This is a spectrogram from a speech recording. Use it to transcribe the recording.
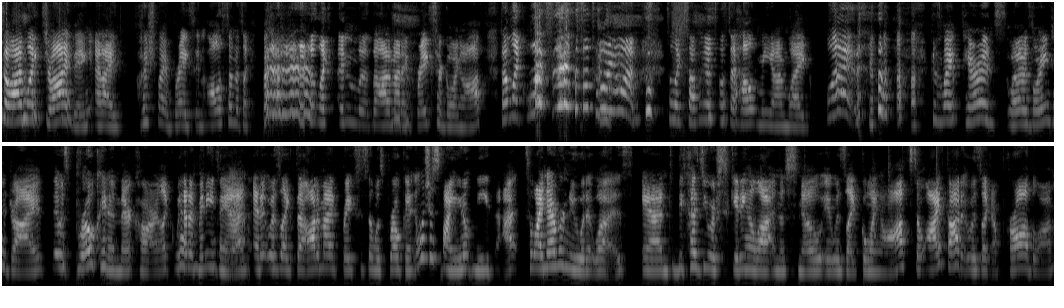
So i'm like driving and i push my brakes and all of a sudden it's like like and the, the automatic brakes are going off. And i'm like what's this? What's going on? So like something that's supposed to help me i'm like what? Because my parents when i was learning to drive it was broken in their car. Like we had a minivan Yeah. and it was like the automatic brake system was broken which is fine you don't need that. So i never knew what it was. And because you were skidding a lot in the snow it was like going off. So i thought it was like a problem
